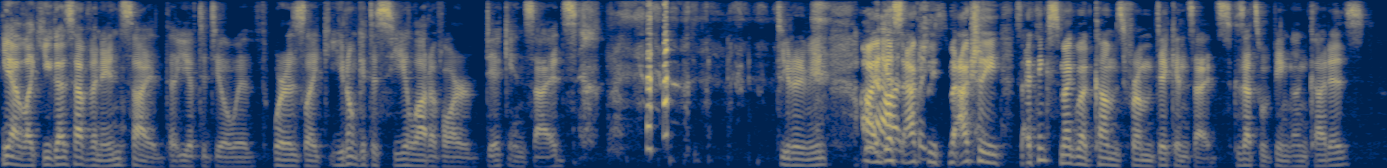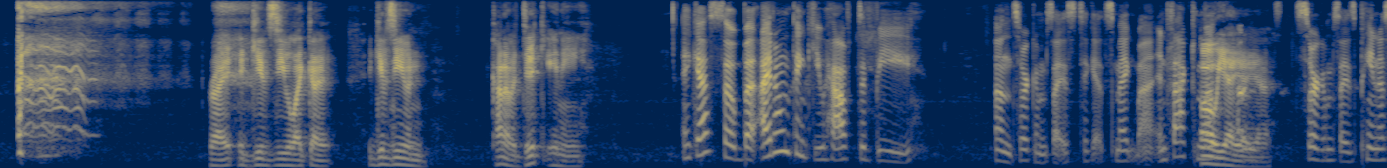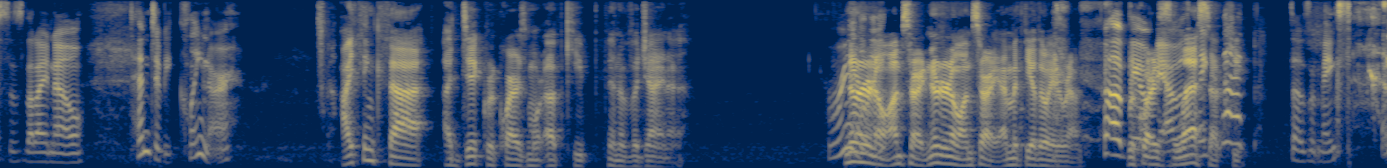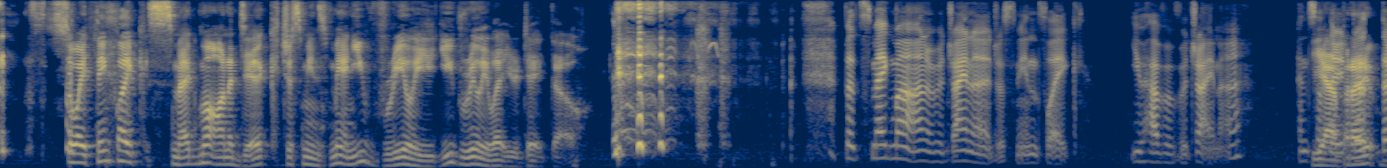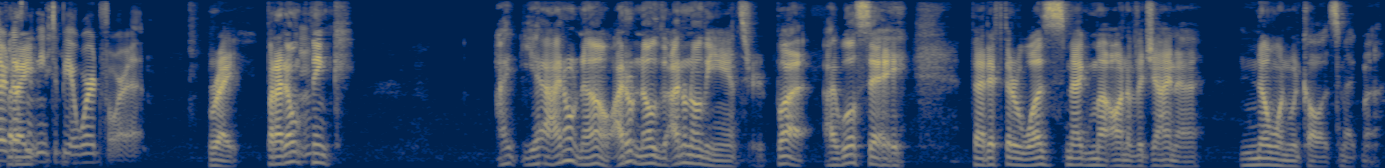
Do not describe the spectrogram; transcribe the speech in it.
yeah like you guys have an inside that you have to deal with, whereas like you don't get to see a lot of our dick insides. Do you know what I mean? I guess it's like- actually, actually, I think smegma comes from dick insides because that's what being uncut is, right? It gives you like a, it gives you an kind of a dick innie. I guess so, but I don't think you have to be uncircumcised to get smegma. In fact, Oh, yeah, yeah, yeah. circumcised penises that I know tend to be cleaner. I think that a dick requires more upkeep than a vagina. Really? No, no, no. I'm sorry. No, no, no. I'm sorry. I meant the other way around. Okay, requires okay, less like, that upkeep. Doesn't make sense. So I think like smegma on a dick just means, man, you've really, you've really let your dick go. but smegma on a vagina just means like you have a vagina. And so Yeah, there, but I- there but doesn't I- need to be a word for it. Right. But I don't Mhm. think I yeah, I don't know. I don't know the, I don't know the answer. But I will say that if there was smegma on a vagina, no one would call it smegma.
